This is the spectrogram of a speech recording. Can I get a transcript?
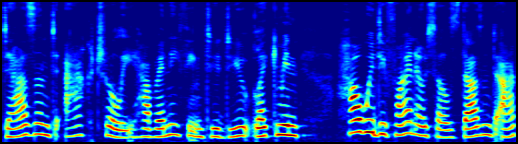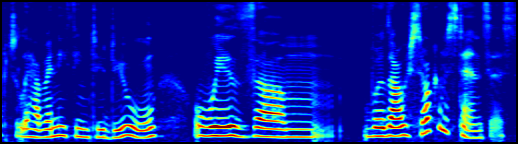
doesn't actually have anything to do, like, I mean, how we define ourselves doesn't actually have anything to do with um, with our circumstances.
